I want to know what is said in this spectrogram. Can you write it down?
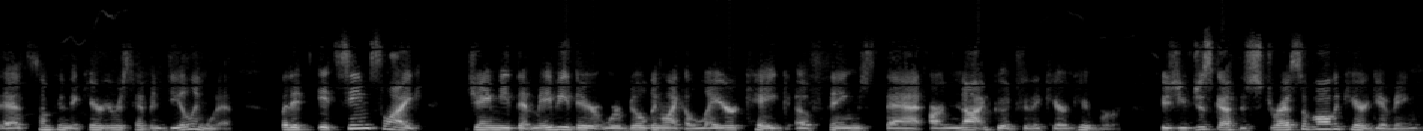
that's something that caregivers have been dealing with. But it, it seems like jamie that maybe there we're building like a layer cake of things that are not good for the caregiver. Because you've just got the stress of all the caregiving.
